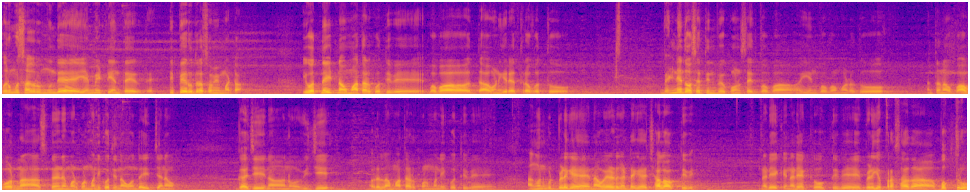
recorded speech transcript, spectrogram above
ಬರ್ಮಸಾಗರ ಮುಂದೆ ಎಂ ಟಿ ಅಂತ ಇರುತ್ತೆ, ತಿಪ್ಪೇರುದ್ರಸ್ವಾಮಿ ಮಠ. ಇವತ್ತು ನೈಟ್ ನಾವು ಮಾತಾಡ್ಕೋತೀವಿ, ಬಾಬಾ, ದಾವಣಗೆರೆ ಹತ್ರ ಬತ್ತು ಬೆಣ್ಣೆ ದೋಸೆ ತಿನ್ನಬೇಕು ಅನ್ಸೈತೆ ಬಾಬಾ, ಏನು ಬಾಬಾ ಮಾಡೋದು? ಅಂತ ನಾವು ಬಾಬಾವ್ರನ್ನ ಸ್ಮರಣೆ ಮಾಡ್ಕೊಂಡು ಮನಿಕೋತೀವಿ ನಾವು ಒಂದು ಐದು ಜನ. ಗಜಿ, ನಾನು, ವಿಜಿ, ಅವರೆಲ್ಲ ಮಾತಾಡ್ಕೊಂಡು ಮನಿಕೋತೀವಿ ಹಂಗನ್ಬಿಟ್ಟು ಬೆಳಗ್ಗೆ ನಾವು ಎರಡು ಗಂಟೆಗೆ ಚಾಲು ಆಗ್ತೀವಿ ನಡೆಯೋಕ್ಕೆ. ನಡೆಯೋಕ್ಕೆ ಹೋಗ್ತೀವಿ. ಬೆಳಿಗ್ಗೆ ಪ್ರಸಾದ ಭಕ್ತರು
